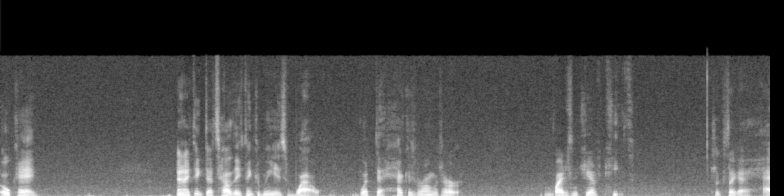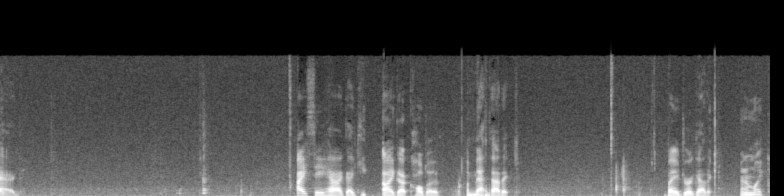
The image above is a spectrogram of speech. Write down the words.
Okay." And I think that's how they think of me is, "Wow. What the heck is wrong with her? Why doesn't she have teeth? She looks like a hag." I say hag. I keep. I got called a, a meth addict by a drug addict, and I'm like,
